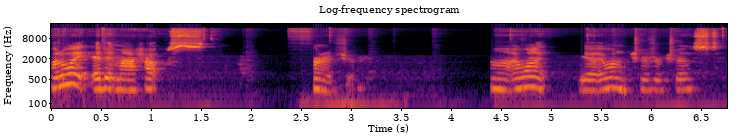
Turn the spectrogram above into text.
How do I edit my house? Furniture. Uh, I want, yeah, I want a treasure chest.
